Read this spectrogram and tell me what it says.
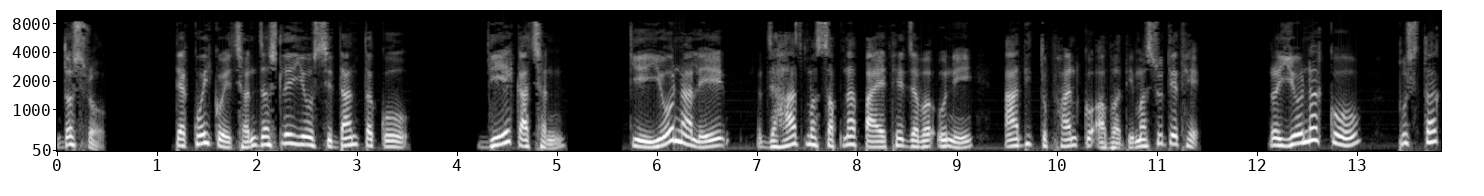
दोस्रो त्यहाँ कोही कोही छन् जसले यो सिद्धान्तको दिएका छन् कि योनाले जहाजमा सपना पाएथे जब उनी आधी तुफानको अवधिमा सुतेथे र योनाको पुस्तक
